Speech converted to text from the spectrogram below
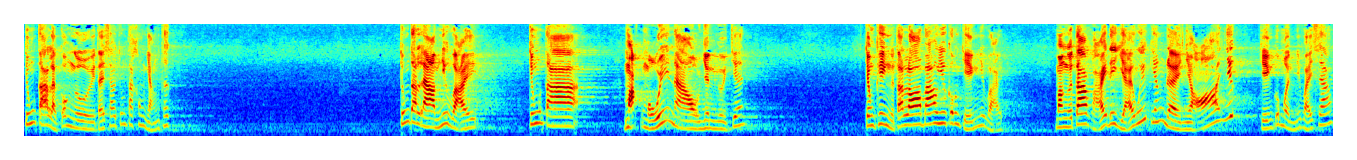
chúng ta là con người, tại sao chúng ta không nhận thức? Chúng ta làm như vậy, chúng ta mặt mũi nào nhìn người chết trong khi người ta lo bao nhiêu công chuyện như vậy, mà người ta phải đi giải quyết vấn đề nhỏ nhất chuyện của mình như vậy sao?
